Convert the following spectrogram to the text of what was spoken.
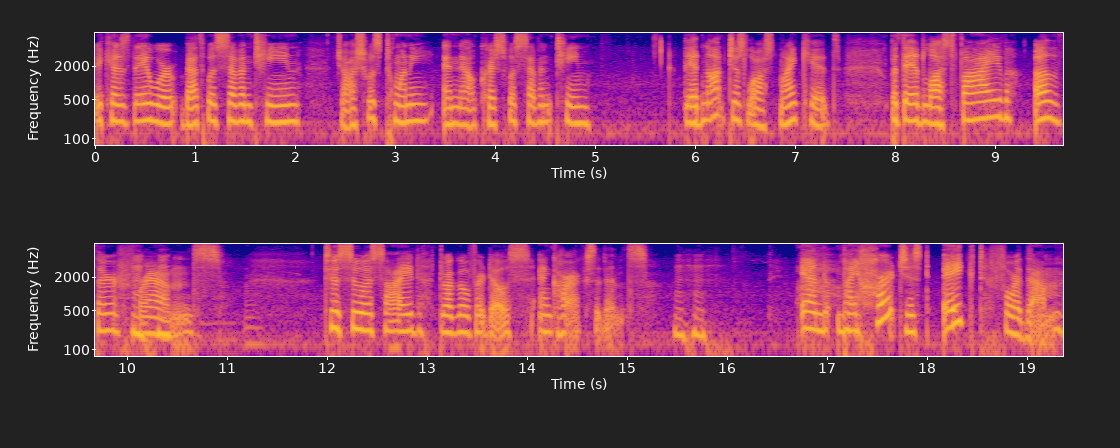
because they were, Beth was 17, Josh was 20, and now Chris was 17. They had not just lost my kids, but they had lost five other friends to suicide, drug overdose, and car accidents. Mm-hmm. And my heart just ached for them.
